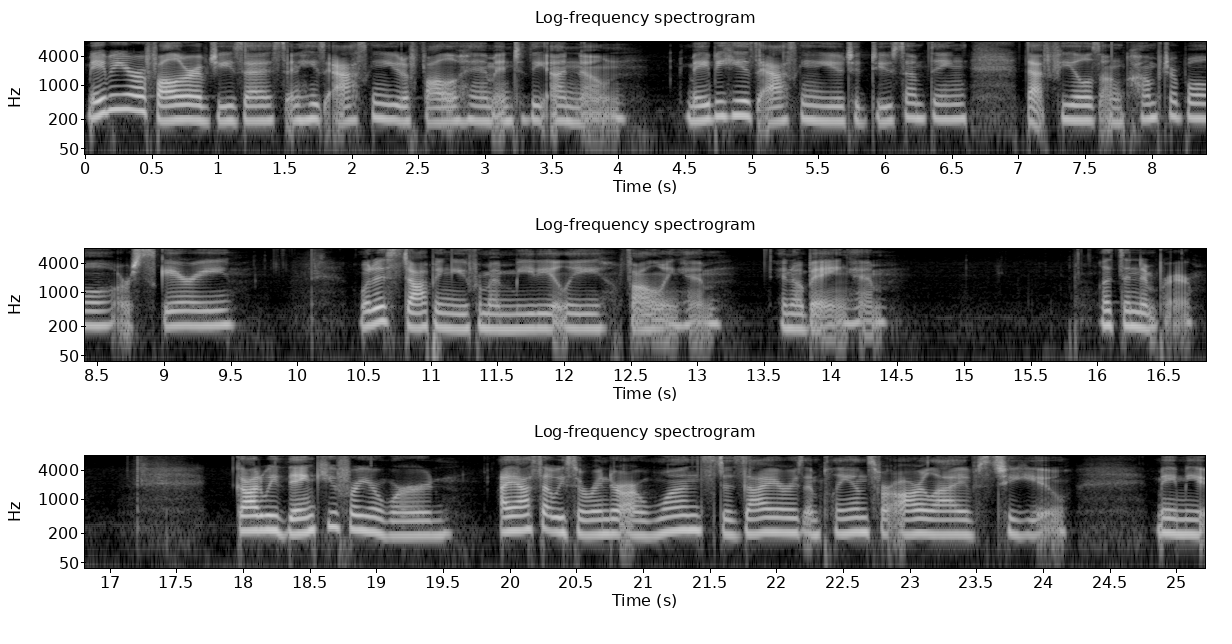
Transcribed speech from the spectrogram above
Maybe you're a follower of Jesus and he's asking you to follow him into the unknown Maybe He is asking you to do something that feels uncomfortable or scary. What is stopping you from immediately following Him and obeying Him? Let's end in prayer. God, we thank you for your word. I ask that we surrender our wants, desires, and plans for our lives to you. May, me,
